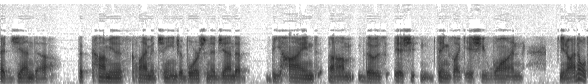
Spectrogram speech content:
agenda the communist climate change abortion agenda behind um, those issue things like issue one, you know, I don't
